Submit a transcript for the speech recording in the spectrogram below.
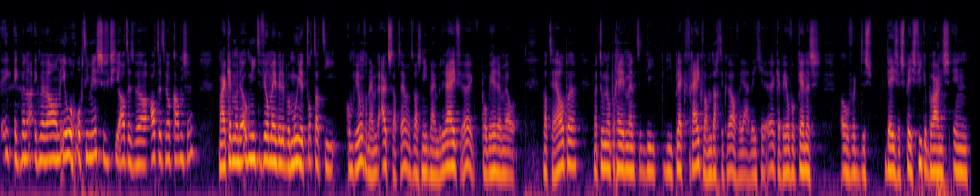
ik, ik, ben, ik ben wel een eeuwig optimist. Dus ik zie altijd wel, altijd wel kansen. Maar ik heb me er ook niet te veel mee willen bemoeien... totdat die compagnon van hem eruit stapte. Hè? Want het was niet mijn bedrijf. Hè? Ik probeerde hem wel wat te helpen. Maar toen op een gegeven moment die, die plek vrij kwam... dacht ik wel van ja, weet je... eh, ik heb heel veel kennis over de, deze specifieke branche in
